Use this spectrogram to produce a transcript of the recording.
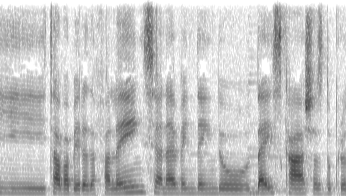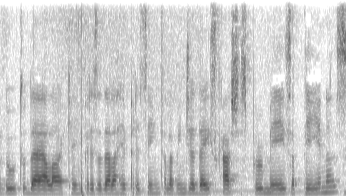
que estava à beira da falência, né, vendendo 10 caixas do produto dela, que a empresa dela representa, ela vendia 10 caixas por mês apenas.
